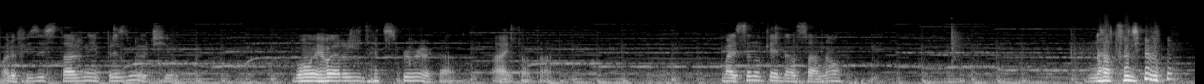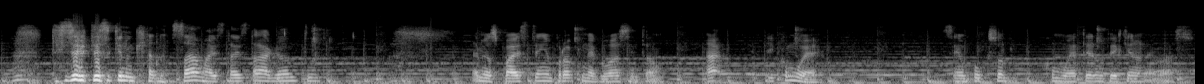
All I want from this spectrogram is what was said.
Olha, eu fiz estágio na empresa do meu tio. Bom, eu era ajudante de supermercado. Ah, então tá. Mas você não quer dançar, não? Tô de... Tem certeza que não quer dançar, mas tá estragando tudo. É, meus pais têm o próprio negócio, então. Ah, e como é? Sei um pouco sobre como é ter um pequeno negócio.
